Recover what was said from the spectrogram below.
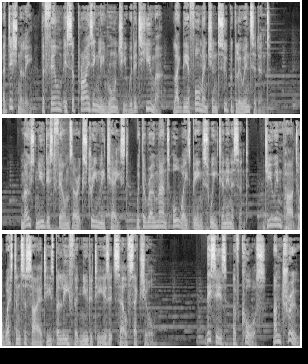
Additionally, the film is surprisingly raunchy with its humor, like the aforementioned superglue incident. Most nudist films are extremely chaste, with the romance always being sweet and innocent due in part to Western society's belief that nudity is itself sexual. This is, of course, untrue,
